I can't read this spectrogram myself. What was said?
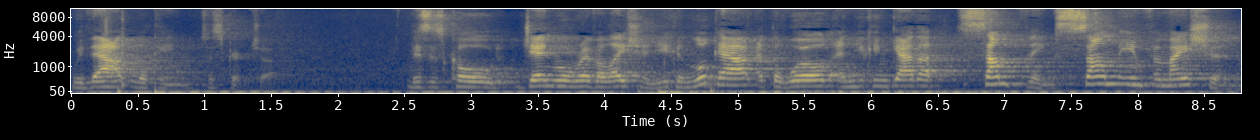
without looking to Scripture. This is called general revelation. You can look out at the world and you can gather something, some information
